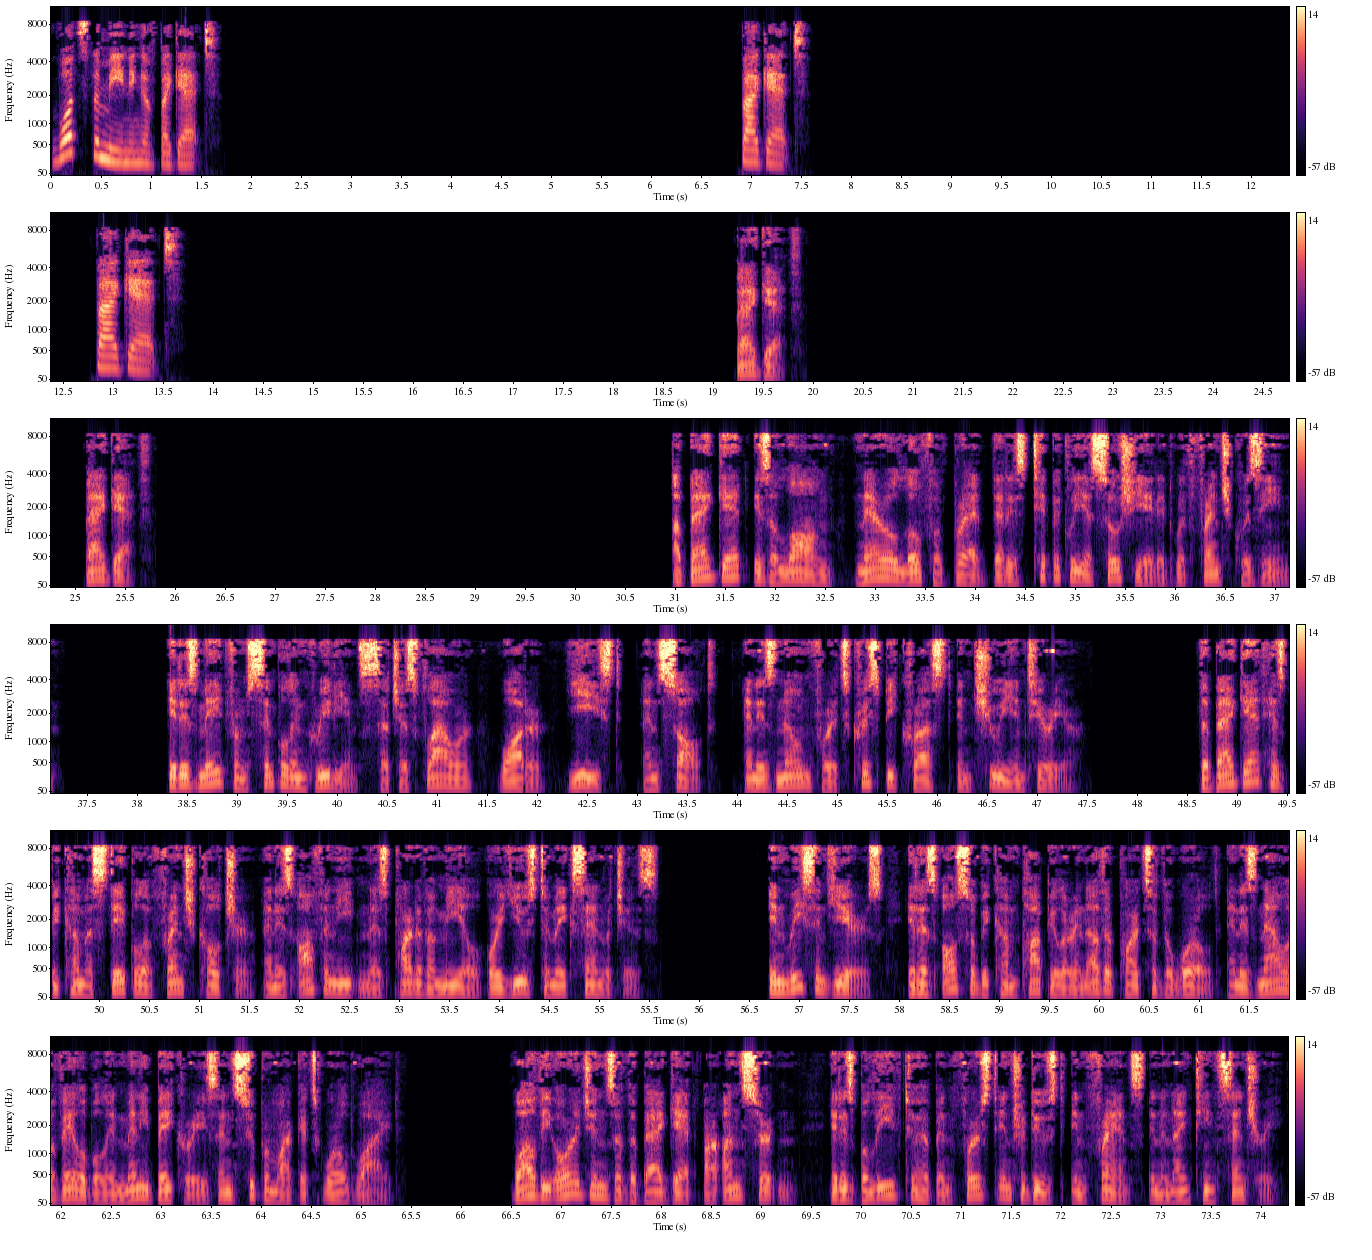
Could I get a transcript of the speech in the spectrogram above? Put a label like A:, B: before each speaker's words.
A: What's the meaning of baguette? Baguette. Baguette.
B: Baguette. Baguette. A baguette is a long, narrow loaf of bread that is typically associated with French cuisine. It is made from simple ingredients such as flour, water, yeast, and salt, and is known for its crispy crust and chewy interior. The baguette has become a staple of French culture and is often eaten as part of a meal or used to make sandwiches. In recent years, it has also become popular in other parts of the world and is now available in many bakeries and supermarkets worldwide. While the origins of the baguette are uncertain, it is believed to have been first introduced in France in the 19th century.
